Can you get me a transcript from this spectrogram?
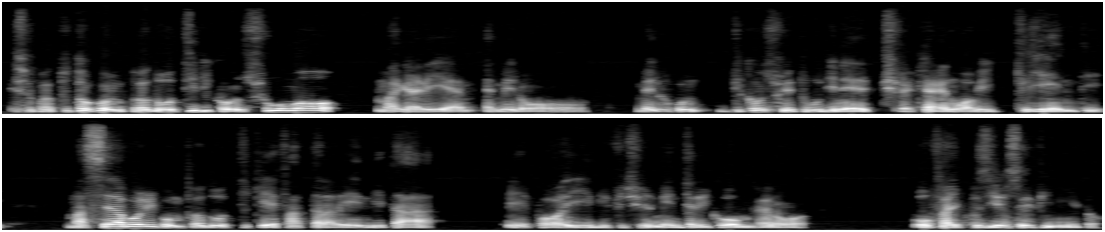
e soprattutto con prodotti di consumo magari è, è meno, meno con, di consuetudine cercare nuovi clienti, ma se lavori con prodotti che è fatta la vendita e poi difficilmente ricomprano, o fai così o sei finito.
